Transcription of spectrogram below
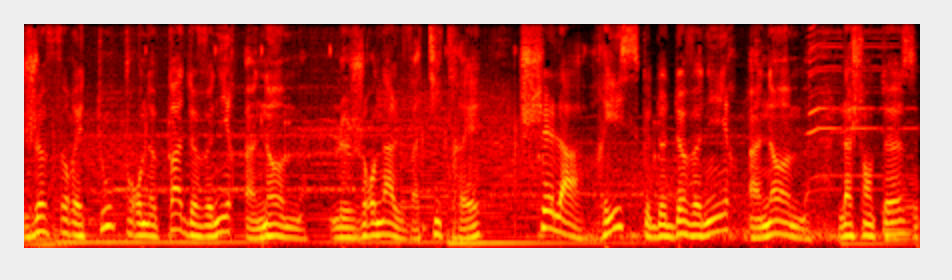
Je ferai tout pour ne pas devenir un homme ⁇ Le journal va titrer Sheila risque de devenir un homme. La chanteuse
